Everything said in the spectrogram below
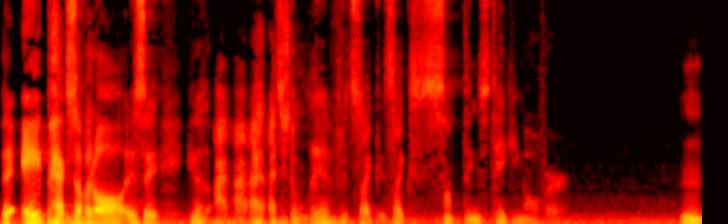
the apex of it all is a, he goes, I, I, I just don't live. It's like, it's like something's taking over. Hmm?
